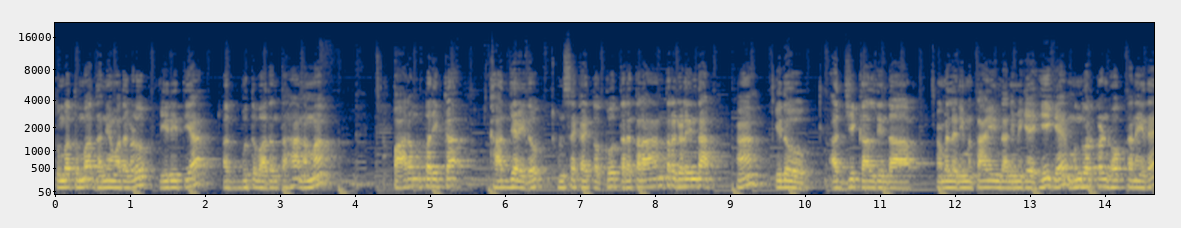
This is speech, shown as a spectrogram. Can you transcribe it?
ತುಂಬ ತುಂಬ ಧನ್ಯವಾದಗಳು. ಈ ರೀತಿಯ ಅದ್ಭುತವಾದಂತಹ ನಮ್ಮ ಪಾರಂಪರಿಕ ಖಾದ್ಯ ಇದು. ಹುಣಸೆಕಾಯಿ ತೊಕ್ಕು ತಲೆತಲಾಂತರಗಳಿಂದ ತಲಾಂತರಗಳಿಂದ ಇದು ಅಜ್ಜಿ ಕಾಲದಿಂದ, ಆಮೇಲೆ ನಿಮ್ಮ ತಾಯಿಯಿಂದ ನಿಮಗೆ ಹೀಗೆ ಮುಂದುವರ್ಕೊಂಡು ಹೋಗ್ತಾನೆ ಇದೆ.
